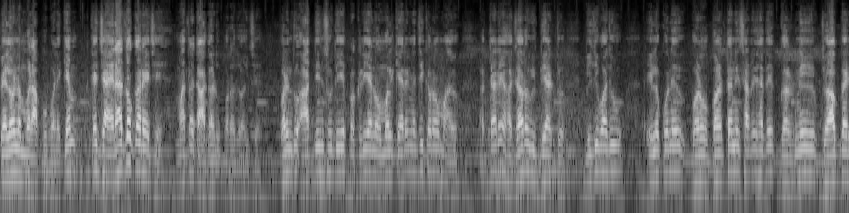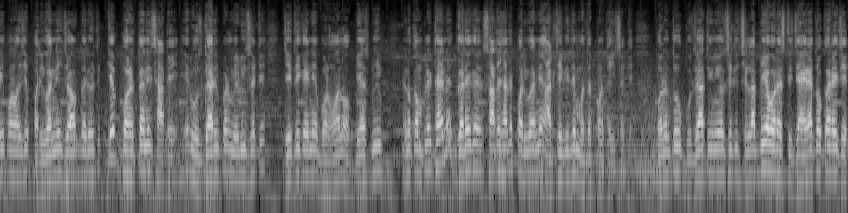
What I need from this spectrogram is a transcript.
પહેલો નંબર આપવો પડે. કેમ કે જાહેરાતો કરે છે, માત્ર કાગળ ઉપર જ હોય છે. પરંતુ આજ દિન સુધી એ પ્રક્રિયાનો અમલ ક્યારે નથી કરવામાં આવ્યો? અત્યારે હજારો વિદ્યાર્થીઓ બીજી બાજુ એ લોકોને ભણ- ભણતરની સાથે સાથે ઘરની જવાબદારી પણ હોય છે, પરિવારની જવાબદારી હોય છે, કે ભણતરની સાથે એ રોજગારી પણ મેળવી શકે, જેથી કરીને ભણવાનો અભ્યાસ બી એનો કમ્પ્લીટ થાય ને, ઘરે સાથે સાથે પરિવારને આર્થિક રીતે મદદ પણ થઈ શકે. પરંતુ ગુજરાત યુનિવર્સિટી છેલ્લા બે વર્ષથી જાહેરાતો કરે છે.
